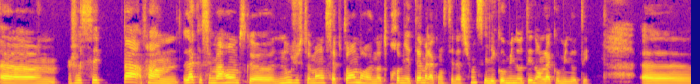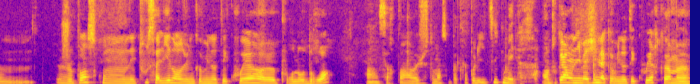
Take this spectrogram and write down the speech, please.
Euh, je sais pas. Enfin, là, c'est marrant parce que nous, justement, en septembre, notre premier thème à la constellation, c'est les communautés dans la communauté. Euh, je pense qu'on est tous alliés dans une communauté queer euh, pour nos droits. Certains justement sont pas très politiques, mais en tout cas, on imagine la communauté queer comme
